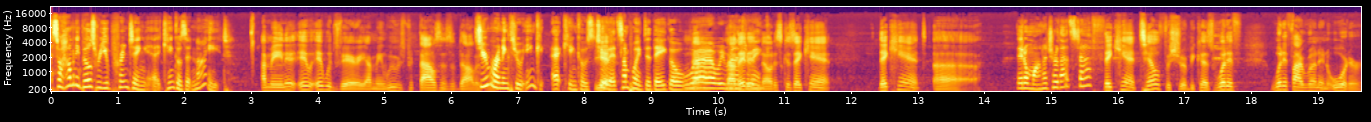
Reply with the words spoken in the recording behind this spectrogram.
So how many bills were you printing at Kinkos at night? I mean, it, it, it would vary. I mean, we were thousands of dollars. So you're worth. running through ink at Kinkos too. Yeah. At some point, did they go? No, we no, they didn't ink. notice because they can't. They can't. Uh, They don't monitor that stuff. they can't tell for sure because what if, what if I run an order,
